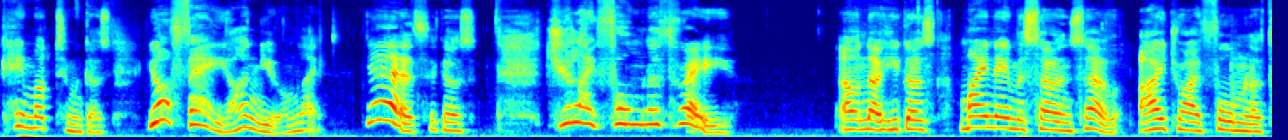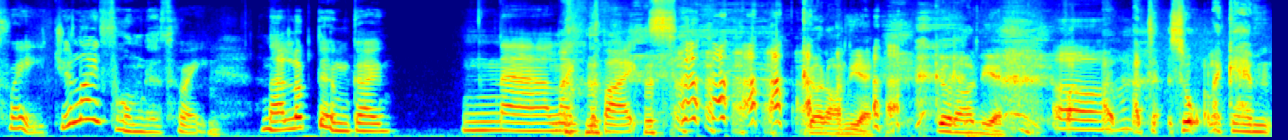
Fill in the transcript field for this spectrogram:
came up to me and goes, You're Faye, aren't you? I'm like, Yes. He goes, Do you like Formula 3? Oh, no. He goes, My name is so and so. I drive Formula 3. Do you like Formula 3? And I looked at him going, Nah, I like the bikes. Good on you. Good on you. oh, I so like um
